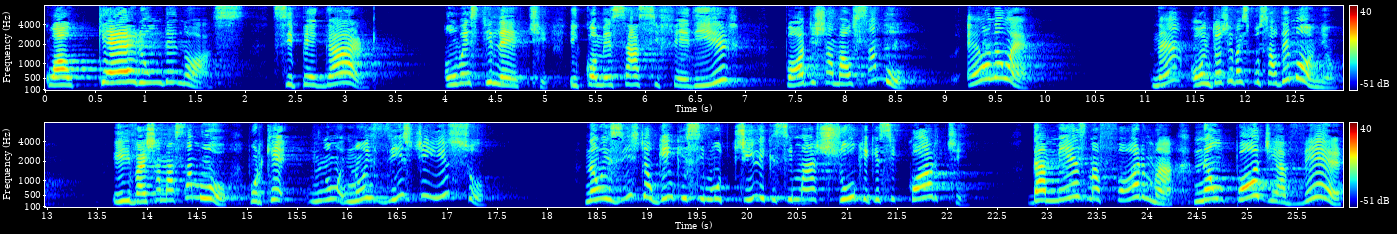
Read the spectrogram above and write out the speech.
Qualquer um de nós, se pegar um estilete e começar a se ferir, pode chamar o SAMU. É ou não é? Né? Ou então você vai expulsar o demônio e vai chamar SAMU, porque não, não existe isso. Não existe alguém que se mutile, que se machuque, que se corte. Da mesma forma, não pode haver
